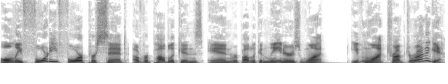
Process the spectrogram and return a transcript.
only 44% of Republicans and Republican leaners want even want Trump to run again.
